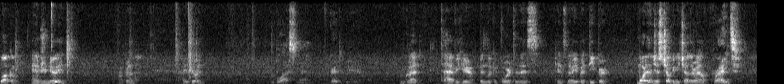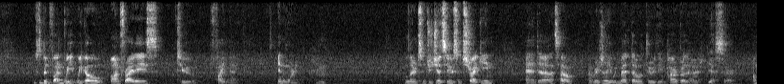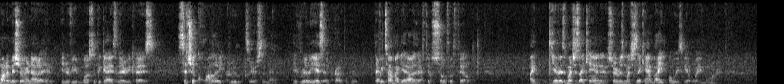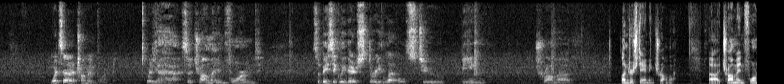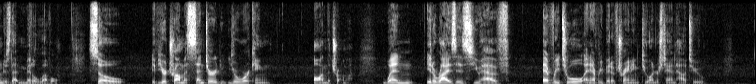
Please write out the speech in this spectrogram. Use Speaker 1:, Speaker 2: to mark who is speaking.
Speaker 1: welcome Andrew Newton, my brother. How you doing?
Speaker 2: Blessed, man. Great to be here.
Speaker 1: I'm glad to have you here. Been looking forward to this, getting to know you a bit deeper, more than just choking each other out.
Speaker 2: Right?
Speaker 1: This has been fun. We we go on Fridays to fight night in the morning.
Speaker 2: Mm.
Speaker 1: Learn some jujitsu, some striking, and uh, that's how originally we met though through the Empowered Brotherhood.
Speaker 2: Yes, sir.
Speaker 1: I'm on a mission right now to in- interview most of the guys there because such a quality group.
Speaker 2: Seriously, man.
Speaker 1: It really is.
Speaker 2: An incredible group.
Speaker 1: Every time I get out of there, I feel so fulfilled. I give as much as I can and serve as much as I can, but I always get way more. What's uh, trauma informed? What is it?
Speaker 2: Yeah. So trauma informed. So basically, there's three levels to being trauma. Understanding trauma. Uh, trauma informed is that middle level. So if you're trauma centered, you're working on the trauma. When it arises, you have every tool and every bit of training to understand how to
